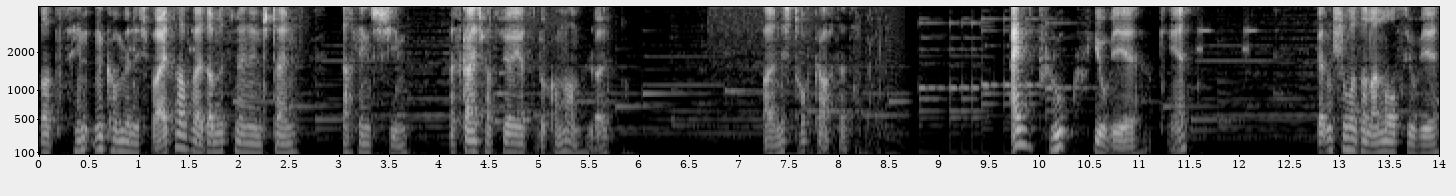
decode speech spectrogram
Dort hinten kommen wir nicht weiter, weil da müssen wir den Stein nach links schieben. Ich weiß gar nicht, was wir jetzt bekommen haben, lol. Mal nicht drauf geachtet. Ein Flugjuwel, okay. Wir hatten schon mal so ein anderes Juwel.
